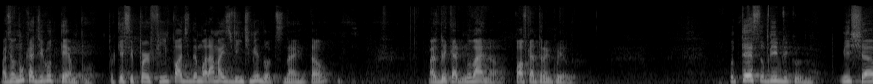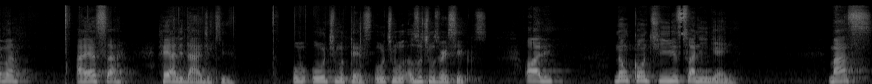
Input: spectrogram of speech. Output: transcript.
Mas eu nunca digo o tempo, porque esse por fim pode demorar mais 20 minutos, né? Então, mas brincadeira, não vai não, pode ficar tranquilo. O texto bíblico me chama a essa realidade aqui. O, último texto, o último, os últimos versículos. Olhe, não conte isso a ninguém, mas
